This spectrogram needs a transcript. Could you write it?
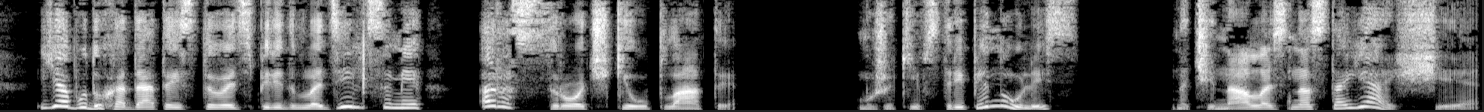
— я буду ходатайствовать перед владельцами о рассрочке уплаты». Мужики встрепенулись. Начиналось настоящее.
